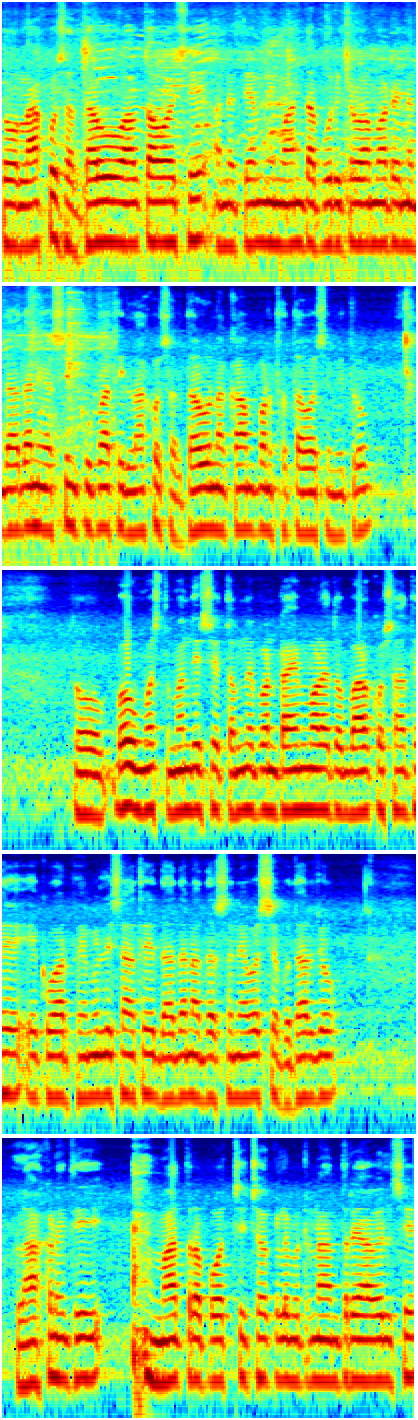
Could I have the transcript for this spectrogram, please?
તો લાખો શ્રદ્ધાળુઓ આવતા હોય છે અને તેમની માનતા પૂરી કરવા માટે અને દાદાની અસીમ કૃપાથી લાખો શ્રદ્ધાળુઓના કામ પણ થતા હોય છે મિત્રો. તો બહુ મસ્ત મંદિર છે. તમને પણ ટાઈમ મળે તો બાળકો સાથે, એકવાર ફેમિલી સાથે દાદાના દર્શને અવશ્ય પધારજો. લાખણીથી માત્ર પાંચથી છ કિલોમીટરના અંતરે આવેલ છે.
